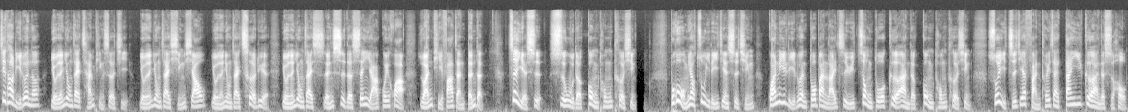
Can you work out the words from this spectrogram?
这套理论呢，有人用在产品设计。有人用在行销，有人用在策略，有人用在人事的生涯规划、软体发展等等，这也是事物的共通特性。不过，我们要注意的一件事情，管理理论多半来自于众多个案的共通特性，所以直接反推在单一个案的时候，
